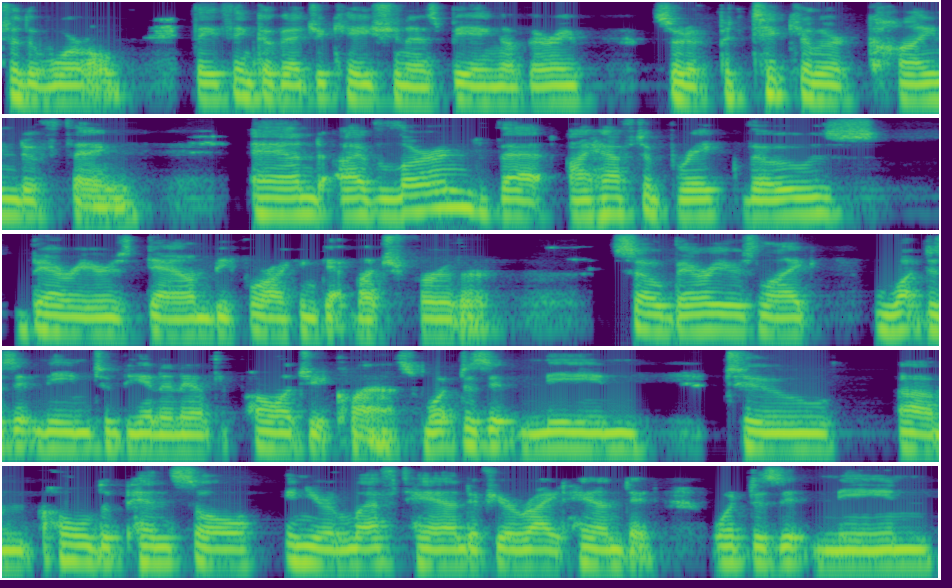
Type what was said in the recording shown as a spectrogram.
to the world. They think of education as being a very sort of particular kind of thing. And I've learned that I have to break those barriers down before I can get much further. So barriers like what does it mean to be in an anthropology class? What does it mean to um, hold a pencil in your left hand if you're right handed? What does it mean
